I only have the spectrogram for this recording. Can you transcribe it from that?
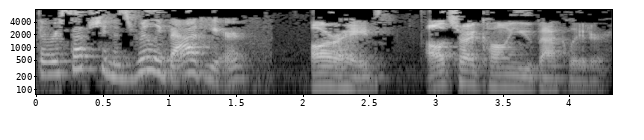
The reception is really bad here. Alright, I'll try calling you back later.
